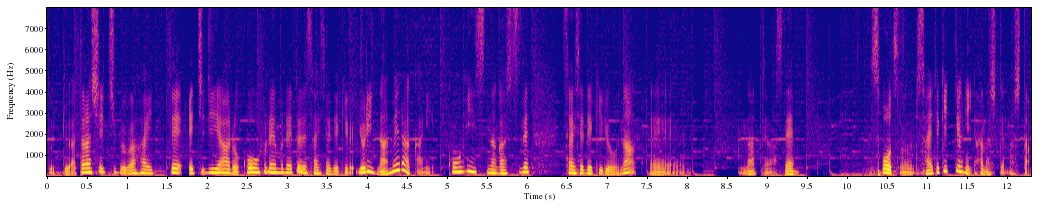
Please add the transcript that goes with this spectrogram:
プという新しいチップが入って HDR を高フレームレートで再生できる。より滑らかに高品質な画質で再生できるような、えー、なってますね。スポーツなどに最適っていうふうに話してました。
